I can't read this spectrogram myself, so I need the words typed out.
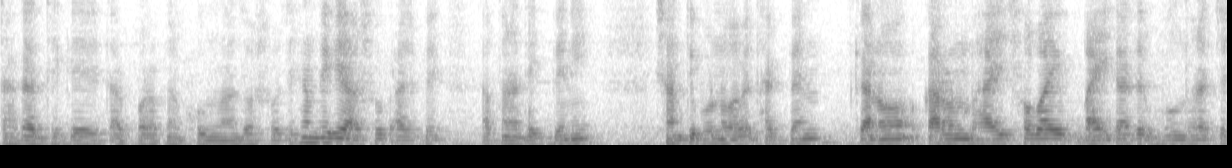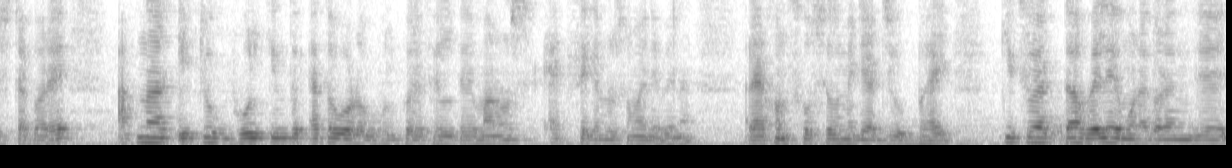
ঢাকা থেকে, তারপর আপনার খুলনা, যশোর, যেখান থেকে আসুক, আসবে, আপনারা দেখবেনই। শান্তিপূর্ণভাবে থাকবেন। কেন? কারণ ভাই, সবাই বাইকারদের ভুল ধরার চেষ্টা করে। আপনার এইটুক ভুল কিন্তু এত বড় ভুল করে ফেলতে মানুষ এক সেকেন্ডও সময় নেবে না। আর এখন সোশ্যাল মিডিয়ার যুগ ভাই। কিছু একটা হলে মনে করেন যে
